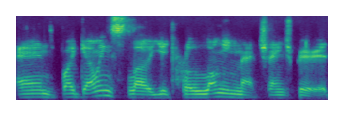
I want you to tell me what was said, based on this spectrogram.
And by going slow, you're prolonging that change period.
